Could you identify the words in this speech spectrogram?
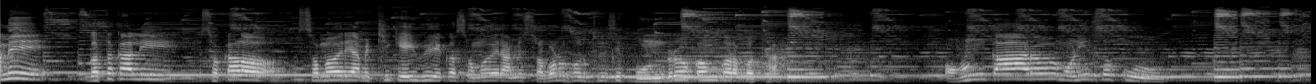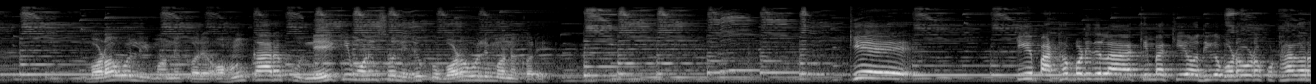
ଆମେ ଗତକାଲି ସକାଳ ସମୟରେ ଆମେ ଠିକ୍ ଏଇଭଳି ଏକ ସମୟରେ ଆମେ ଶ୍ରବଣ କରୁଥିଲୁ ସେ ପୁଣ୍ଡରକଙ୍କର କଥା। ଅହଙ୍କାର ମଣିଷକୁ ବଡ଼ ବୋଲି ମନେ କରେ ଅହଙ୍କାରକୁ ନେଇକି ମଣିଷ ନିଜକୁ ବଡ଼ ବୋଲି ମନେ କରେ। କିଏ କିଏ ପାଠ ପଢ଼ିଦେଲା କିମ୍ବା କିଏ ଅଧିକ ବଡ଼ ବଡ଼ କୋଠା ଘର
